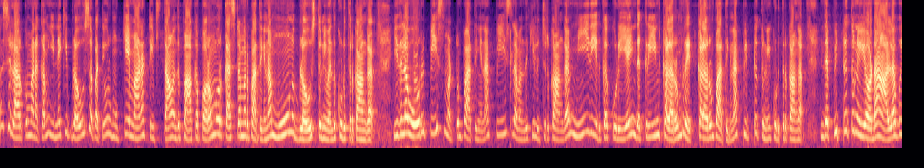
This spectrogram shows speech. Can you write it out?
ஃப்ரெண்ட்ஸ் எல்லாருக்கும் வணக்கம். இன்னைக்கு ப்ளவுஸை பற்றி ஒரு முக்கியமான டிப்ஸ் தான் வந்து பார்க்க போகிறோம் ஒரு கஸ்டமர் பார்த்தீங்கன்னா மூணு ப்ளவுஸ் துணி வந்து கொடுத்துருக்காங்க. இதில் ஒரு பீஸ் மட்டும் பார்த்தீங்கன்னா பீஸில் வந்து கிழிச்சிருக்காங்க. மீதி இருக்கக்கூடிய இந்த க்ரீன் கலரும் ரெட் கலரும் பார்த்தீங்கன்னா பிட்டு துணி கொடுத்துருக்காங்க. இந்த பிட்டு துணியோட அளவு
